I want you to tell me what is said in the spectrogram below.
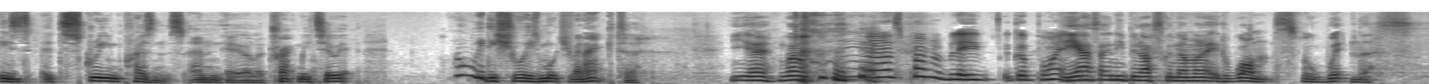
is a screen presence, and it'll attract me to it. I'm not really sure he's much of an actor. Yeah, well, Yeah, that's probably a good point. he has only been Oscar nominated once for Witness.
